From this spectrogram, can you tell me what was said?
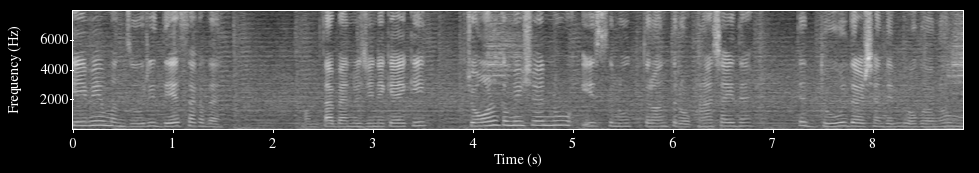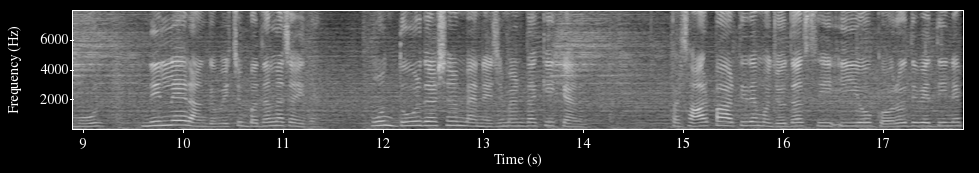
ਕਿਵੇਂ ਮਨਜ਼ੂਰੀ ਦੇ ਸਕਦਾ ਹੈ? ਮਮਤਾ ਬੈਨਰਜੀ ਨੇ ਕਿਹਾ ਕਿ ਚੋਣ ਕਮਿਸ਼ਨ ਨੂੰ ਇਸ ਨੂੰ ਤੁਰੰਤ ਰੋਕਣਾ ਚਾਹੀਦਾ ਹੈ ਤੇ ਦੂਰਦਰਸ਼ਨ ਦੇ ਲੋਗੋ ਨੂੰ ਮੂਲ ਨੀਲੇ ਰੰਗ ਵਿੱਚ ਬਦਲਣਾ ਚਾਹੀਦਾ ਹੈ। ਹੁਣ ਦੂਰਦਰਸ਼ਨ ਮੈਨੇਜਮੈਂਟ ਦਾ ਕੀ ਕਹਿਣਾ ਪ੍ਰਸਾਰ ਭਾਰਤੀ ਦੇ ਮੌਜੂਦਾ ਸੀਈਓ ਗੌਰਵ ਦਿਵੇਦੀ ਨੇ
